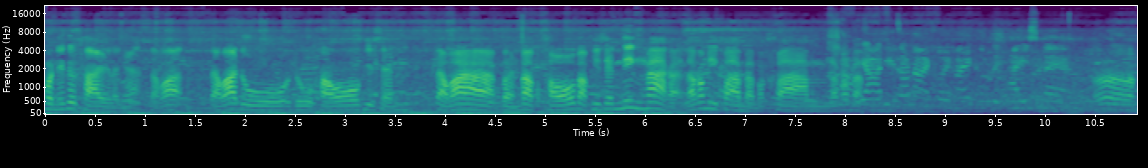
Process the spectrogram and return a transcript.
คนนี้คือใครอะไรเงี้ย แต่ว่าแต่ว่าดูดูเขาพรีเซนต์แต่ว่าเหมือนแบบเขาแบบพรีเซนต์นิ่งมากอะแล้วก็มีความแบบว่าความแล้วก็แบบฉายาที่เจ้านายเคยให้คือ The Iceman เออแบบ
